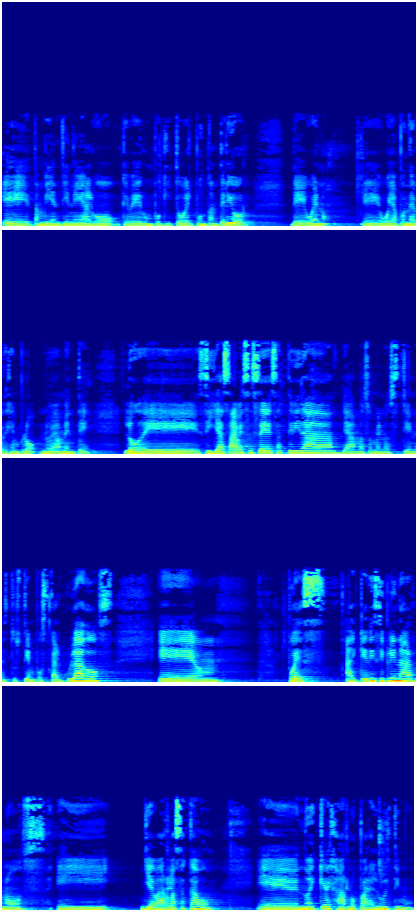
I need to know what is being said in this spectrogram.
eh, también tiene algo que ver un poquito el punto anterior de, bueno, eh, voy a poner de ejemplo nuevamente lo de si ya sabes hacer esa actividad, ya más o menos tienes tus tiempos calculados, eh, pues hay que disciplinarnos y llevarlas a cabo. no hay que dejarlo para el último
